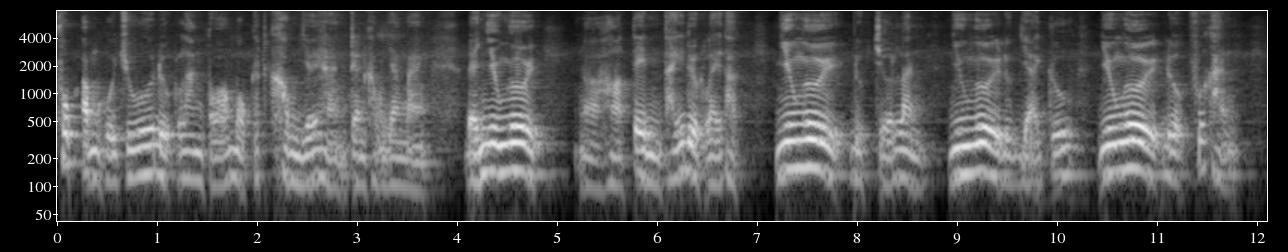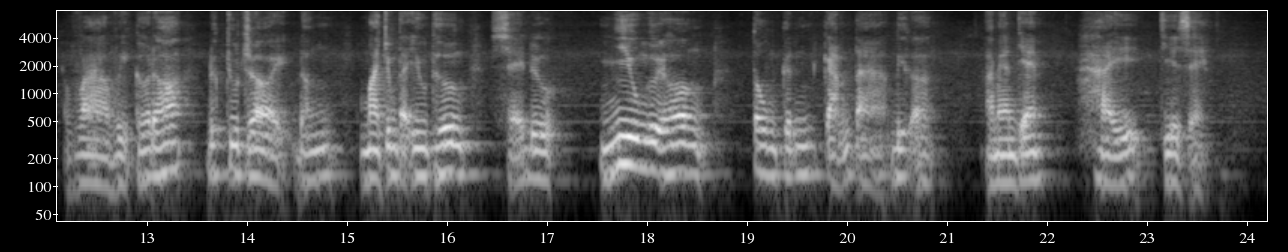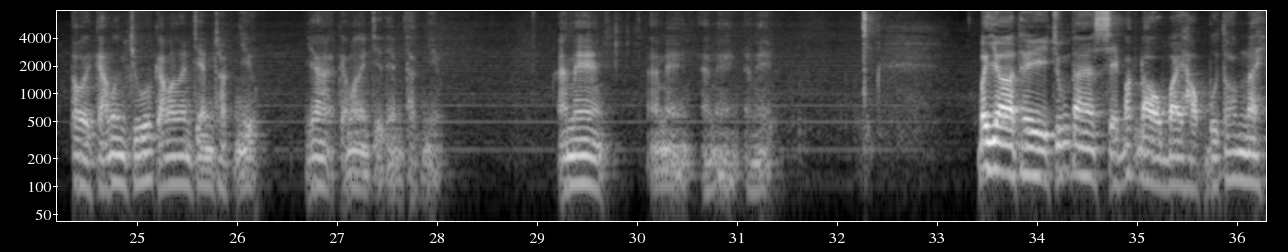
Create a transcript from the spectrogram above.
phúc âm của Chúa được lan tỏa một cách không giới hạn trên không gian mạng. Để nhiều người à, họ tìm thấy được lẽ thật. Nhiều người được chữa lành nhiều người được giải cứu nhiều người được phước hạnh. Và vì cớ đó Đức Chúa Trời đấng mà chúng ta yêu thương sẽ được nhiều người hơn tôn kính cảm tạ biết ơn. Amen chị em. Hãy chia sẻ. Tôi cảm ơn Chúa cảm ơn anh chị em thật nhiều dạ yeah, cảm ơn anh chị em thật nhiều Amen Amen Amen Amen Bây giờ thì chúng ta sẽ bắt đầu bài học buổi tối hôm nay.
